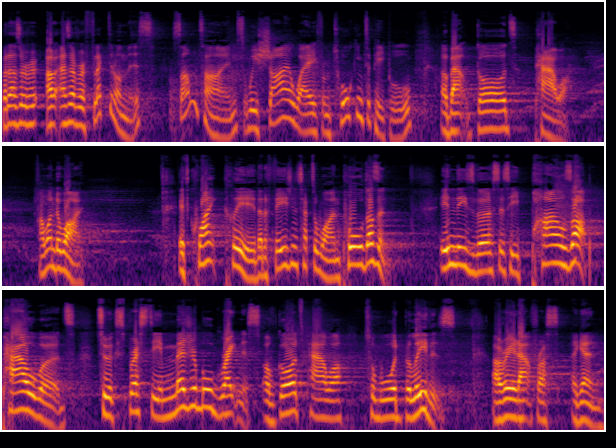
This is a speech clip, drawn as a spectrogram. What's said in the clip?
But as, I, as I've reflected on this, sometimes we shy away from talking to people about God's power. I wonder why. It's quite clear that Ephesians chapter 1, Paul doesn't. In these verses, he piles up power words to express the immeasurable greatness of God's power toward believers. I'll read it out for us again.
